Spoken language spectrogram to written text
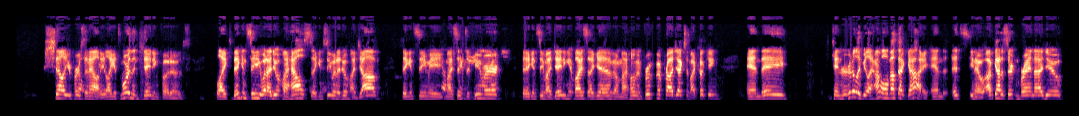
sell your personality. Like it's more than dating photos. Like they can see what I do at my house. They can see what I do at my job. They can see me, my sense of humor. They can see my dating advice I give and my home improvement projects and my cooking. And they can really be like, I'm all about that guy. And it's, you know, I've got a certain brand I do.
